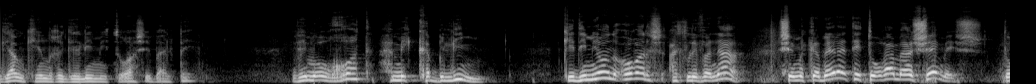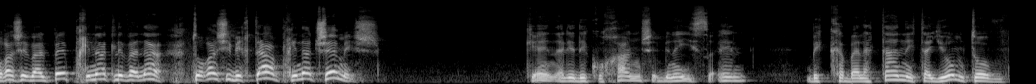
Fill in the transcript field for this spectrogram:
גם כן רגלים מתורה שבעל פה. והם אורות המקבלים. כדמיון אור הלבנה שמקבלת את תורה מהשמש, תורה שבעל פה בחינת לבנה, תורה שבכתב בחינת שמש. כן, על ידי כוחם של בני ישראל, בקבלתן את היום טוב,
